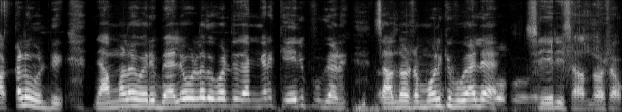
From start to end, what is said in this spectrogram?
മക്കളും ഉണ്ട്. നമ്മളെ ഒരു ബലമുള്ളത് കൊണ്ട് അങ്ങനെ കയറി പോവുകയാണ്. സന്തോഷം. മുകളിലേക്ക് പോകാല്ലേ ശരി സന്തോഷം.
